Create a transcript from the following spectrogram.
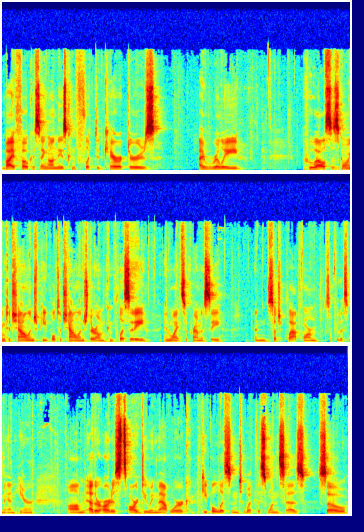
by focusing on these conflicted characters, I really. Who else is going to challenge people to challenge their own complicity in white supremacy and such a platform, except for this man here? Um, other artists are doing that work. People listen to what this one says. So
